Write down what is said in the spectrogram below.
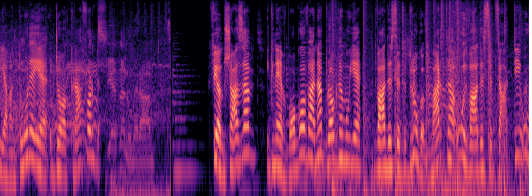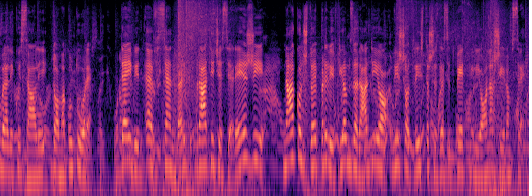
i avanture je Joe Crawford, Film Šazav i Gnev bogova na programu je 22. marta u 20 sati u velikoj sali Doma kulture. David F. Sandberg vratit će se režiji nakon što je prvi film zaradio više od 365 miliona širom sveta.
